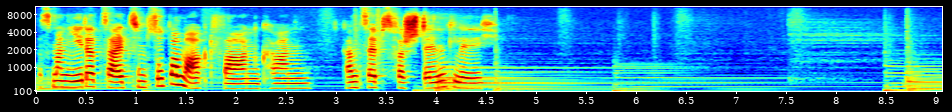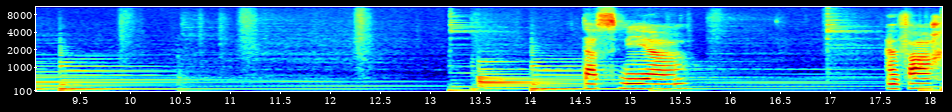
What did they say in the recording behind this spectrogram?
Dass man jederzeit zum Supermarkt fahren kann, ganz selbstverständlich. Dass wir einfach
